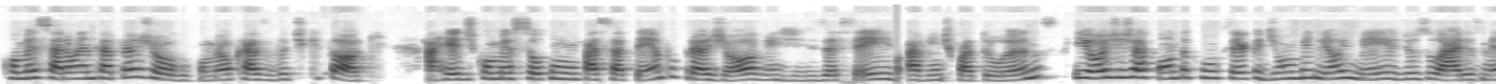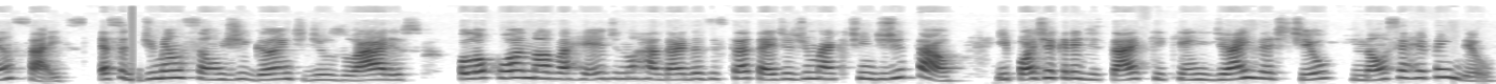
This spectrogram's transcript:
começaram a entrar para jogo, como é o caso do TikTok. A rede começou como um passatempo para jovens de 16 a 24 anos e hoje já conta com cerca de um bilhão e meio de usuários mensais. Essa dimensão gigante de usuários colocou a nova rede no radar das estratégias de marketing digital e pode acreditar que quem já investiu não se arrependeu.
